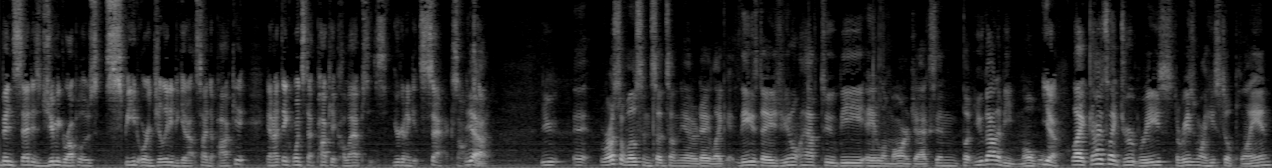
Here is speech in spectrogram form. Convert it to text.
been said is Jimmy Garoppolo's speed or agility to get outside the pocket. And I think once that pocket collapses, you're going to get sacks on Yeah. top. You, uh, Russell Wilson said something the other day. Like these days, you don't have to be a Lamar Jackson, but you got to be mobile. Yeah. like guys like Drew Brees. The reason why he's still playing,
